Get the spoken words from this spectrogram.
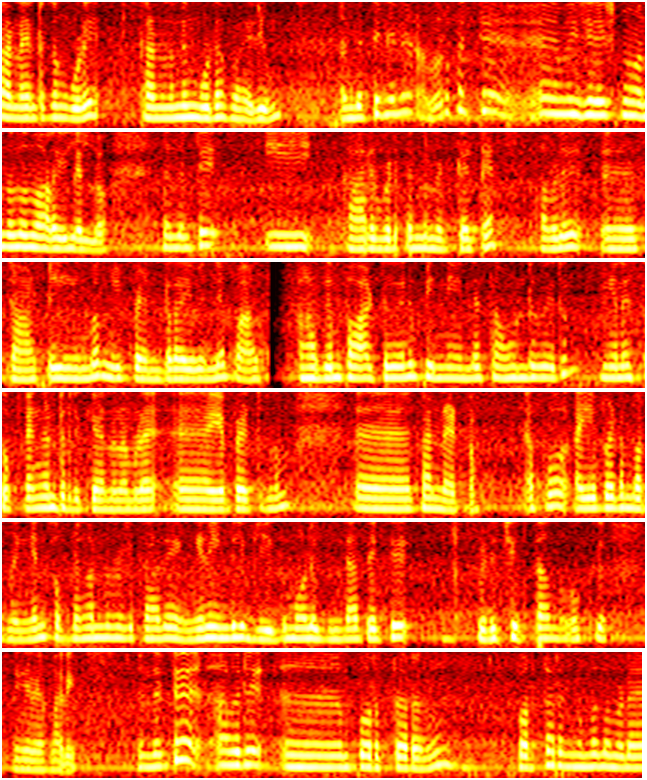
കണ്ണേട്ടനും കൂടെ കണ്ണനും കൂടെ വരും. എന്നിട്ട് ഇങ്ങനെ അവർ മറ്റേ വിജയലക്ഷ്മി വന്നതൊന്നും അറിയില്ലല്ലോ. എന്നിട്ട് ഈ കാർ ഇവിടെ തന്നെ നിൽക്കട്ടെ. അവൾ സ്റ്റാർട്ട് ചെയ്യുമ്പം ഈ പെൻ ഡ്രൈവിന്റെ പാട്ട് ആദ്യം പാട്ട് വരും പിന്നെ എന്റെ സൗണ്ട് വരും. ഇങ്ങനെ സ്വപ്നം കണ്ടിരിക്കുകയാണ് നമ്മുടെ അയ്യപ്പേട്ടനും കണ്ണേട്ടനും. അപ്പോൾ അയ്യപ്പേട്ടൻ പറഞ്ഞു ഇങ്ങനെ സ്വപ്നം കണ്ടുകൊണ്ടിരിക്കാതെ എങ്ങനെയെങ്കിലും ഗീതുമോൾ ഇതിന്റെ അകത്തേക്ക് പിടിച്ചിരുത്താൻ നോക്ക് ഇങ്ങനെ പറയും. എന്നിട്ട് അവർ പുറത്തിറങ്ങും. പുറത്തിറങ്ങുമ്പോൾ നമ്മുടെ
